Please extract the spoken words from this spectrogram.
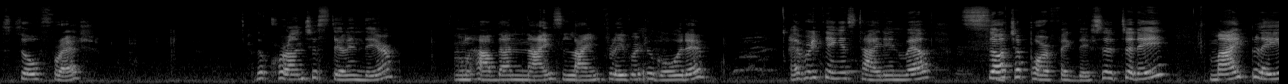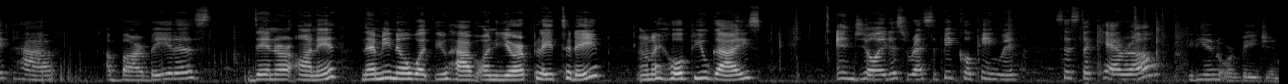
So fresh. The crunch is still in there. It'll have that nice lime flavor to go with it. Everything is tied in well. Such a perfect dish. So today, my plate have a Barbados dinner on it. Let me know what you have on your plate today. And I hope you guys enjoy this recipe cooking with Sister Carol Indian or Bajan?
